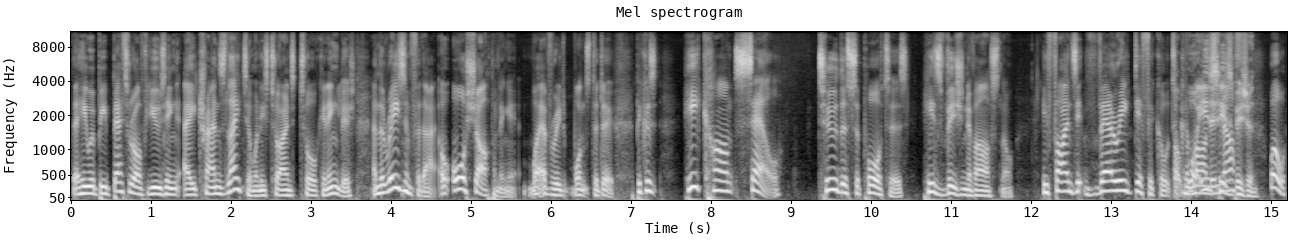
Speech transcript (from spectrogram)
that he would be better off using a translator when he's trying to talk in English. And the reason for that, or, or sharpening it, whatever he wants to do, because he can't sell to the supporters his vision of Arsenal. He finds it very difficult to But what command is his enough- vision? Well,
